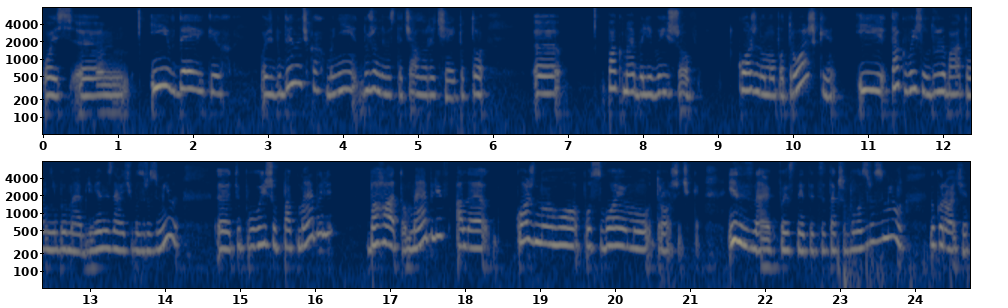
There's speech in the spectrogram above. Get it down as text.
Ось. Ем, і в деяких ось будиночках мені дуже не вистачало речей. Тобто е, пак мебелі вийшов кожному потрошки, і так вийшло дуже багато ніби меблів. Я не знаю, чи ви зрозуміли. Е, типу, вийшов пак мебелі, багато меблів, але кожного по-своєму трошечки. Я не знаю, як пояснити це так, щоб було зрозуміло. Ну, коротше.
